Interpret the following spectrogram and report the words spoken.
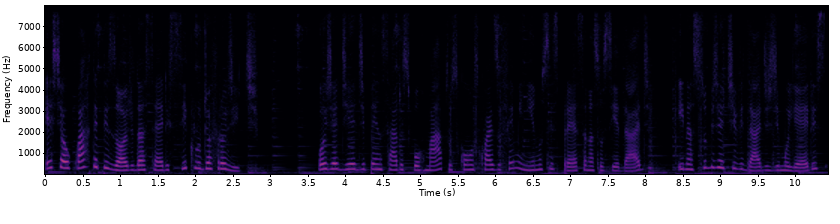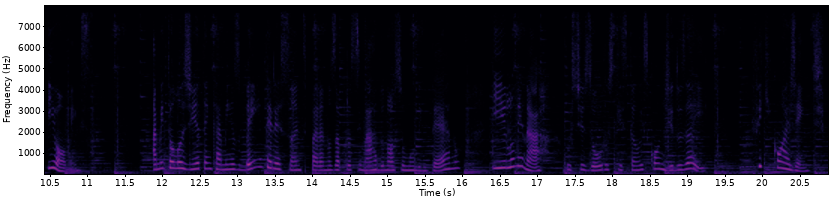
Este é o quarto episódio da série Ciclo de Afrodite. Hoje é dia de pensar os formatos com os quais o feminino se expressa na sociedade e nas subjetividades de mulheres e homens. A mitologia tem caminhos bem interessantes para nos aproximar do nosso mundo interno e iluminar os tesouros que estão escondidos aí. Fique com a gente!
